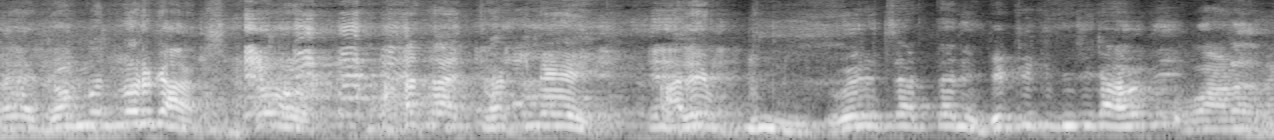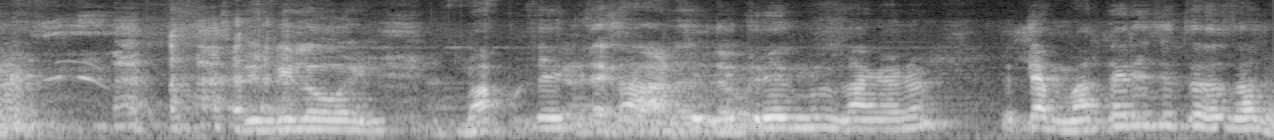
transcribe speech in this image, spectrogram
अरे, गंमत बर का? हो, आता थकले. अरे वर चढताना बीपी तुमची काय होती? बापूचं एक असा आमचे मित्र एक म्हणून सांगायला तर त्या म्हातारीचं तसं झालं.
